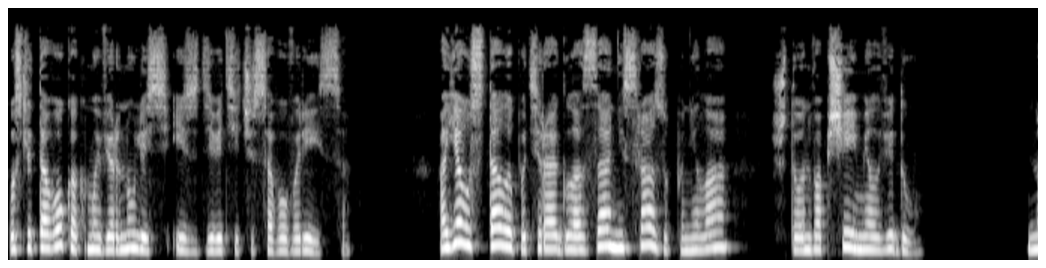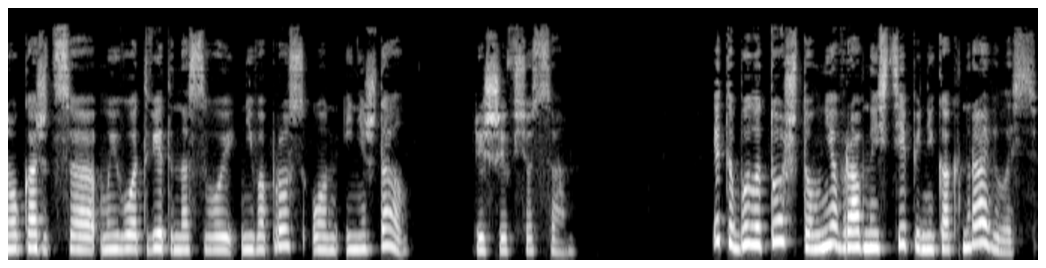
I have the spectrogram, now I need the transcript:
после того, как мы вернулись из девятичасового рейса. А я устала, потирая глаза, не сразу поняла, что он вообще имел в виду. Но, кажется, моего ответа на свой не вопрос он и не ждал, решив все сам. Это было то, что мне в равной степени как нравилось,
